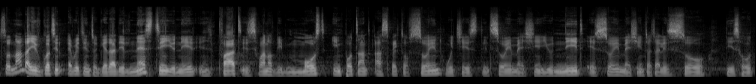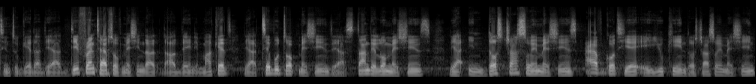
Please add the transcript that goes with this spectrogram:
So now that you've gotten everything together, the next thing you need, in fact, is one of the most important aspects of sewing, which is the sewing machine. You need a sewing machine to actually sew this whole thing together. There are different types of machines that are out there in the market. There are tabletop machines, there are standalone machines, there are industrial sewing machines. I've got here a JUKI industrial sewing machine.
